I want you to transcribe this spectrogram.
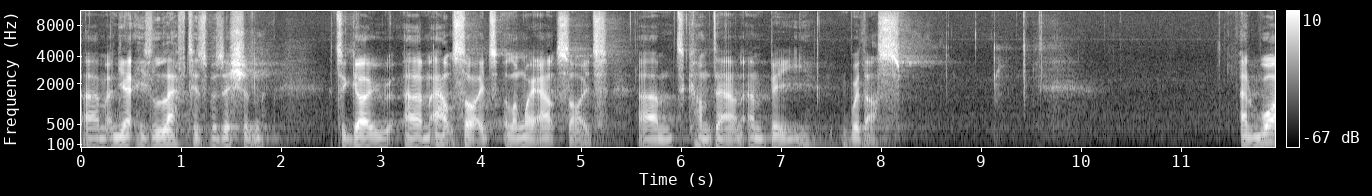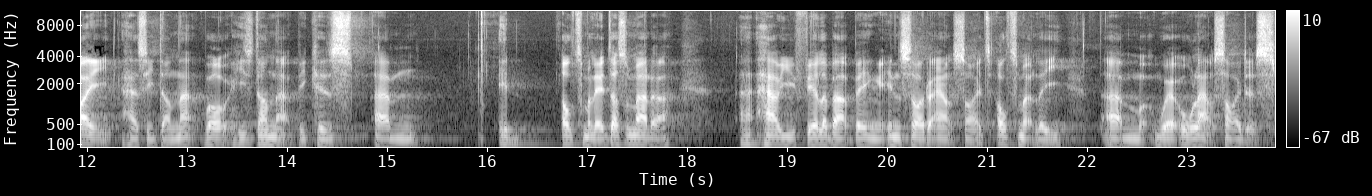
Um, and yet he's left his position to go um, outside, a long way outside, to come down and be with us. And why has he done that? Well, he's done that because um, it, ultimately it doesn't matter uh, how you feel about being inside or outside. Ultimately, um, we're all outsiders.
